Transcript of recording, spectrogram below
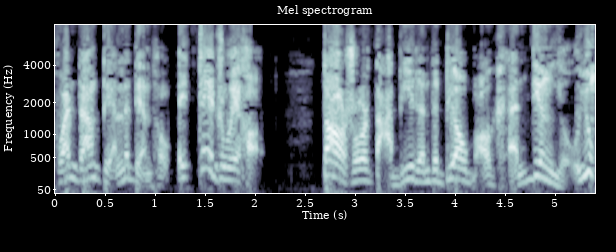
团长点了点头。哎，这主意好，到时候打敌人的碉堡肯定有用。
